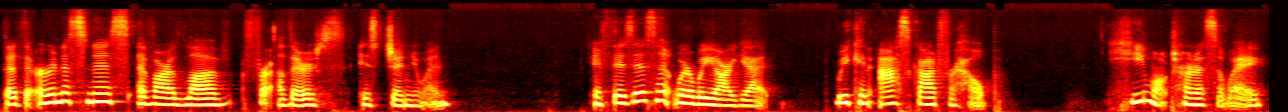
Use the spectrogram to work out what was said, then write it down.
that the earnestness of our love for others is genuine. If this isn't where we are yet, we can ask God for help. He won't turn us away,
